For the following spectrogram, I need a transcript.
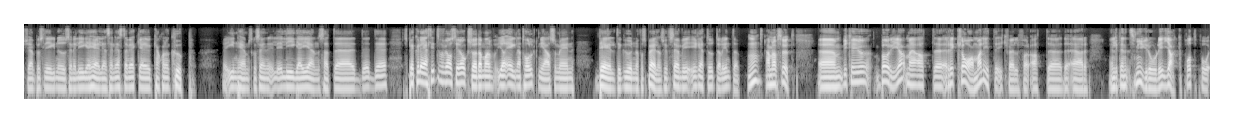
Champions League nu, sen är liga i helgen. Sen nästa vecka är det kanske någon cup eh, inhemsk och sen liga igen. Så att eh, det, det spekuleras lite från vår sida också där man gör egna tolkningar som är en del till grunden för spelen. Så vi får se om vi är rätt ute eller inte. Mm, ja men absolut. Um, vi kan ju börja med att uh, reklama lite ikväll för att uh, det är en liten smygrolig jackpot på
